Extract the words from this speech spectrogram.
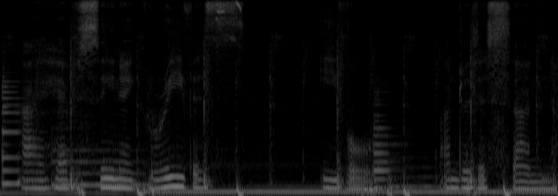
I have seen a grievous evil under the sun.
